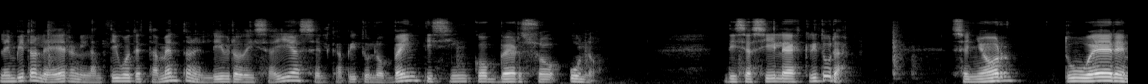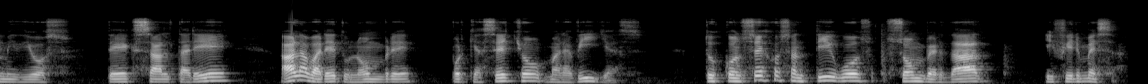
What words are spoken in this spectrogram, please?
Le invito a leer en el Antiguo Testamento, en el libro de Isaías, el capítulo 25, verso 1. Dice así la Escritura. Señor, tú eres mi Dios, te exaltaré, alabaré tu nombre, porque has hecho maravillas. Tus consejos antiguos son verdad y firmeza.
